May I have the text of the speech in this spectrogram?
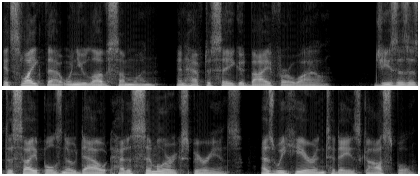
It's like that when you love someone and have to say goodbye for a while. Jesus' disciples, no doubt, had a similar experience, as we hear in today's Gospel.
